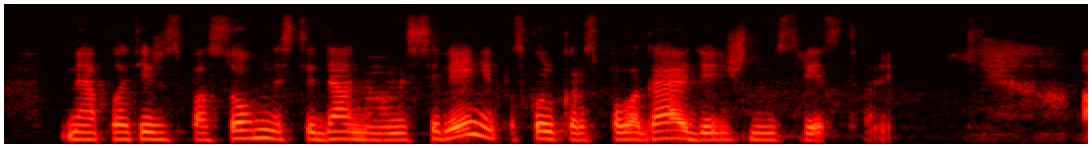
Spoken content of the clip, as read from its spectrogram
платежеспособности данного населения, поскольку располагают денежными средствами.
